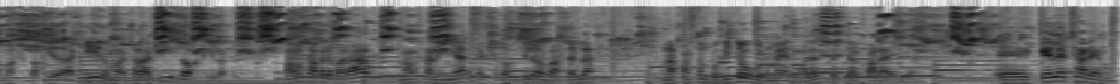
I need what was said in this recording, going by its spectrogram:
Hemos cogido de aquí, lo hemos echado de aquí, 2 kilos. Vamos a preparar, vamos a alinear estos 2 kilos, va a hacerla una pasta un poquito gourmet, ¿vale? Especial para ella. Eh, ¿Qué le echaremos?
